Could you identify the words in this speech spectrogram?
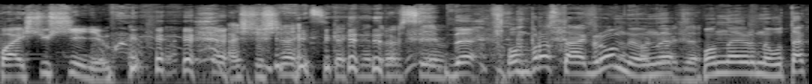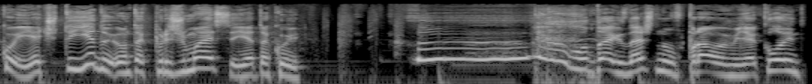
по ощущениям. Ощущается как метров семь. Да, он просто огромный, он, он, наверное, вот такой. Я что-то еду, и он так прижимается, и я такой... Вот так, знаешь, ну, вправо меня клонит.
